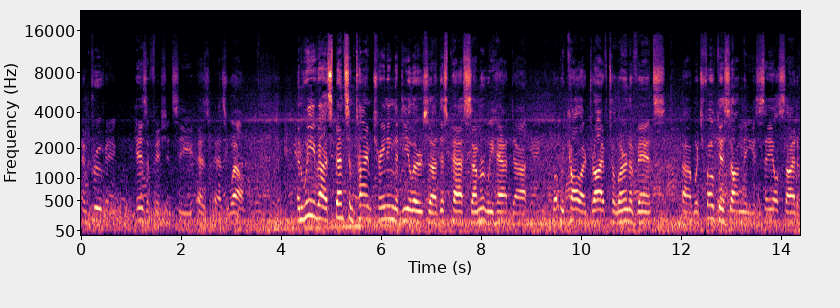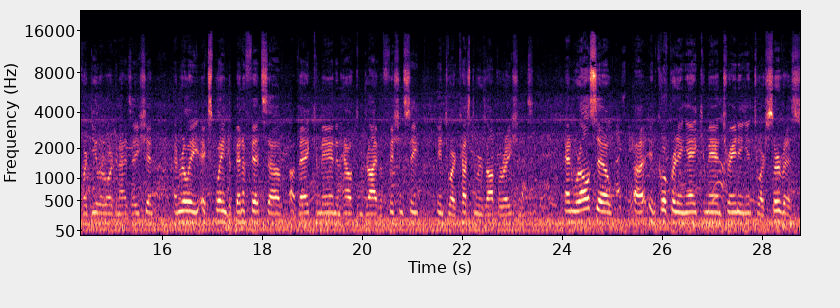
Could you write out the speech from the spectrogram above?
improving his efficiency as, as well. And we've uh, spent some time training the dealers uh, this past summer. We had uh, what we call our Drive to Learn events, uh, which focus on the sales side of our dealer organization and really explain the benefits of, of Ag Command and how it can drive efficiency into our customers' operations. And we're also uh, incorporating Ag Command training into our service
